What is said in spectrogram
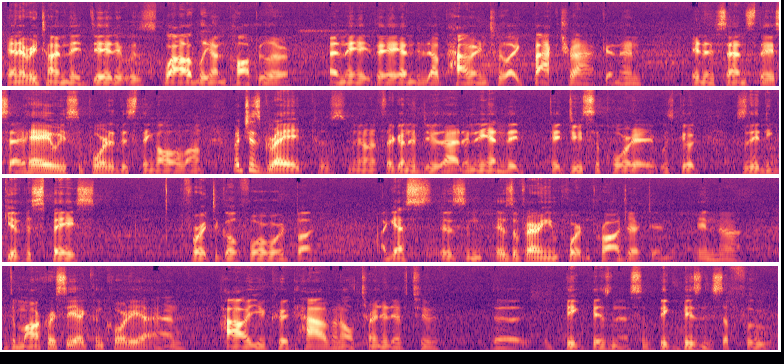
And every time they did, it was wildly unpopular. And they, they ended up having to like backtrack. And then, in a sense, they said, hey, we supported this thing all along, which is great because you know, if they're going to do that, in the end, they, they do support it. It was good. So they did give the space for it to go forward. But I guess it was, it was a very important project in, in uh, democracy at Concordia and how you could have an alternative to the big business and big business of food.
